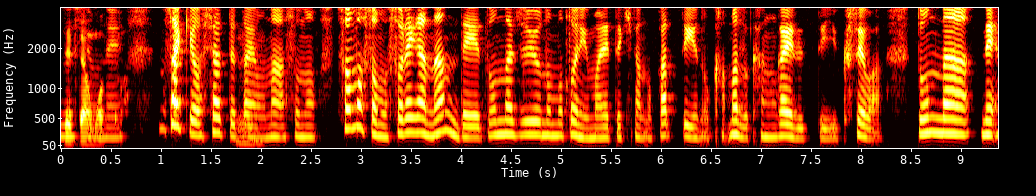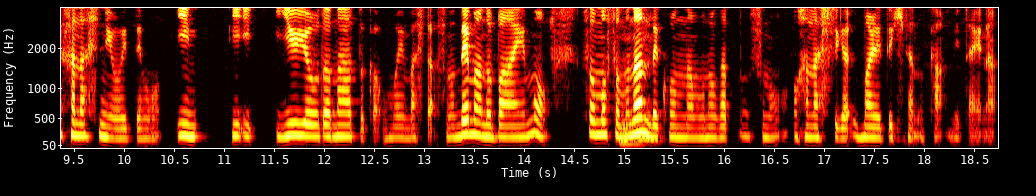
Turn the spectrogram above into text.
絶対思ってます。さっきおっしゃってたような、そのそもそもそれがなんでどんな需要のもとに生まれてきたのかっていうのをかまず考えるっていう癖はどんな、ね、話においてもいいいい有用だなとか思いました。そのデマの場合もそもそもなんでこんなものが、そのお話が生まれてきたのかみたいな。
